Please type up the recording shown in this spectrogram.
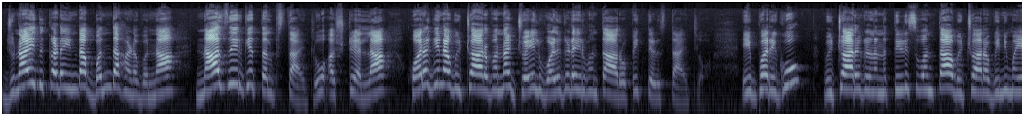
ಜುನೈದ್ ಕಡೆಯಿಂದ ಬಂದ ಹಣವನ್ನು ನಾಜೀರ್ಗೆ ತಲುಪಿಸ್ತಾ ಇದ್ಲು. ಅಷ್ಟೇ ಅಲ್ಲ, ಹೊರಗಿನ ವಿಚಾರವನ್ನ ಜೈಲ್ ಒಳಗಡೆ ಇರುವಂಥ ಆರೋಪಿಗೆ ತಿಳಿಸ್ತಾ ಇದ್ಲು. ಇಬ್ಬರಿಗೂ ವಿಚಾರಗಳನ್ನು ತಿಳಿಸುವಂಥ ವಿಚಾರ ವಿನಿಮಯ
